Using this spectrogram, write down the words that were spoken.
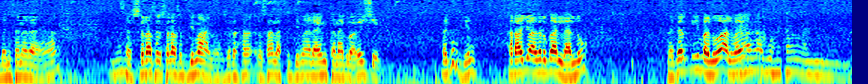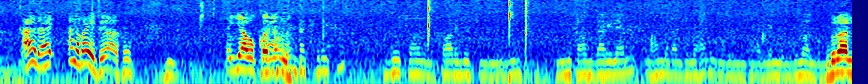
በእንትና ላይ አ ሰላቱ ሰላቱ الدماء ነው ርሳላ في الدماء ላይም ተናግሯል እሺ ነገር ግን ተራጁ አድርጓል ላሉ ነገር ግን ይበሉ አልማይ هذا بهتان عظيم ነው። عادي انا رايته يا اخي እያወኳለም ነው አሁን ተክፊሮቹ ብዙዎቹ አሁን ኸዋሪጆች የምንለው ሚሉት አሁን ዛሬ ላይ ያሉት መሐመድ አብዱል ወሃብ ብዙ ይጃል የለም ብሏል ነው ብሏል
